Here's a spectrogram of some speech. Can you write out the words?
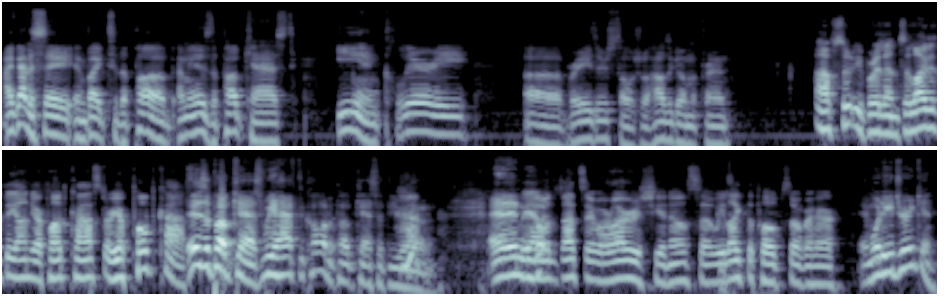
I've got to say, invite to the pub. I mean, it is the pubcast. Ian Cleary of Razor Social. How's it going, my friend? Absolutely brilliant. Delighted to be on your podcast or your pubcast. It is a pubcast. We have to call it a pubcast with you on. And yeah, what, well, that's it. We're Irish, you know, so we like the pubs over here. And what are you drinking?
